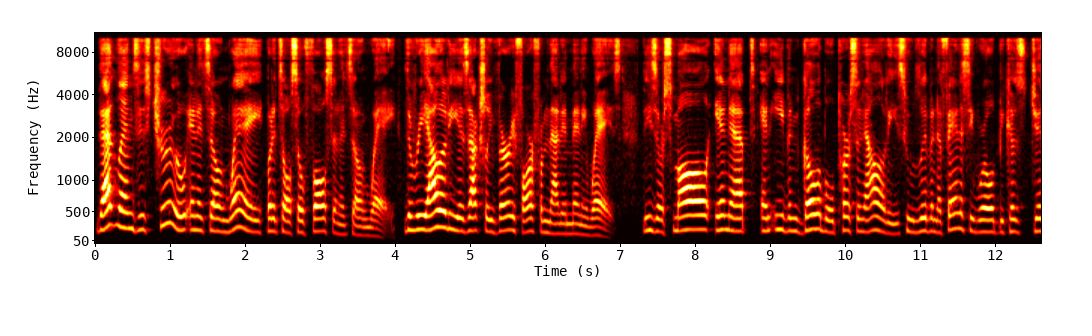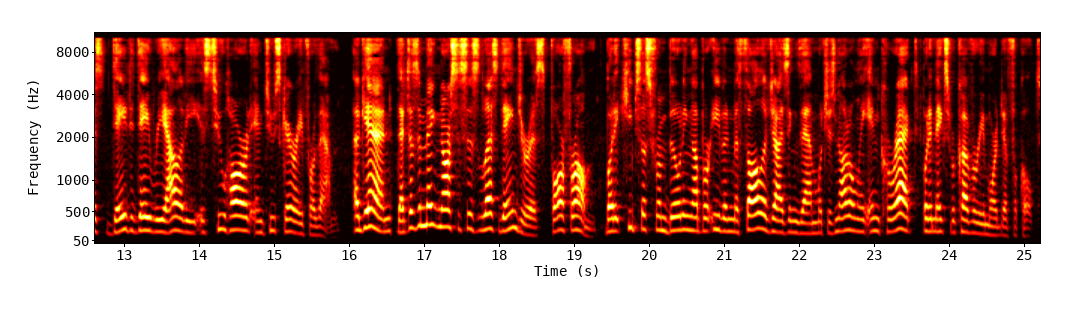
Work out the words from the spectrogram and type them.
That lens is true in its own way, but it's also false in its own way. The reality is actually very far from that in many ways. These are small, inept, and even gullible personalities who live in a fantasy world because just day to day reality is too hard and too scary for them. Again, that doesn't make narcissists less dangerous, far from, but it keeps us from building up or even mythologizing them, which is not only incorrect, but it makes recovery more difficult.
